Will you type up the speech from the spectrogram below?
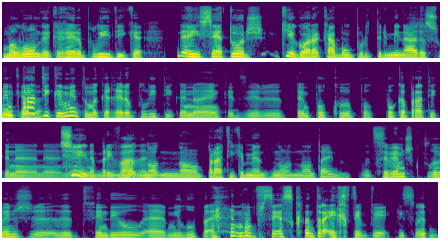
uma longa carreira política em setores que agora acabam por terminar a sua tem queda. praticamente uma carreira política, não é? Quer dizer, tem pouco, pouca prática na, na, Sim, na privada. Não, praticamente não, não tem. Não? Sabemos que pelo menos uh, defendeu a Milupa no processo contra a RTP, que isso foi um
